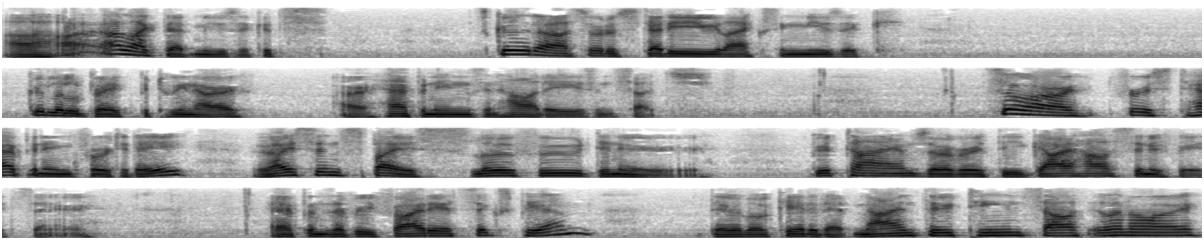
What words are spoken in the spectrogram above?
Uh, I, I, like that music. It's it's good, uh, sort of steady, relaxing music. Good little break between our our happenings and holidays and such. So our first happening for today: rice and spice slow food dinner. Good times over at the Gaia House Interfaith Center. Happens every Friday at 6 p.m. They're located at 913 South Illinois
